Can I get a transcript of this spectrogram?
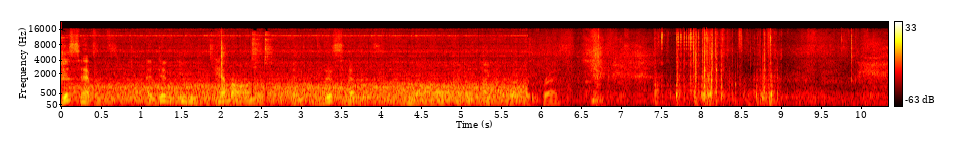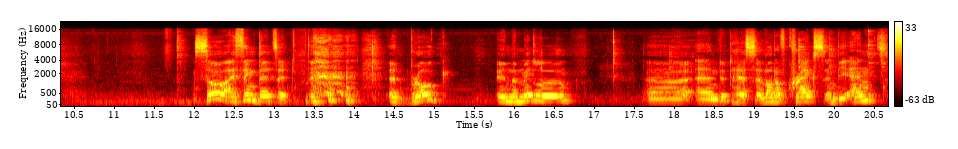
this happens. I didn't even hammer on it and this happens. No, I don't like to work with brass. So I think that's it. it broke in the middle uh, and it has a lot of cracks in the end.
